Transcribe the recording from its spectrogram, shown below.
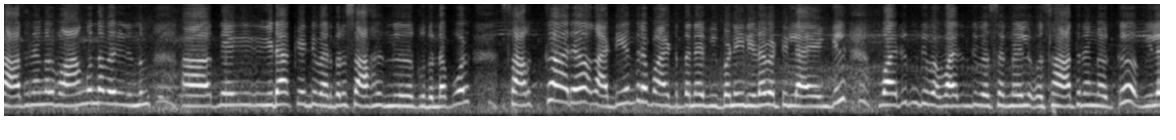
സാധനങ്ങൾ വാങ്ങുന്നവരിൽ നിന്നും ഈടാക്കേണ്ടി വരുന്ന ഒരു സാഹചര്യം നിലനിൽക്കുന്നുണ്ട്. അപ്പോൾ സർക്കാർ അടിയന്തരമായിട്ട് തന്നെ വിപണിയിൽ ഇടപെട്ടില്ല എങ്കിൽ വരും വരും ദിവസങ്ങളിൽ സാധനങ്ങൾക്ക് വില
